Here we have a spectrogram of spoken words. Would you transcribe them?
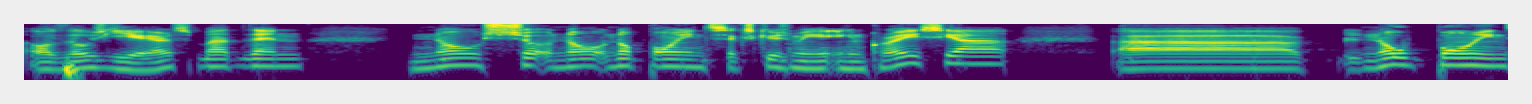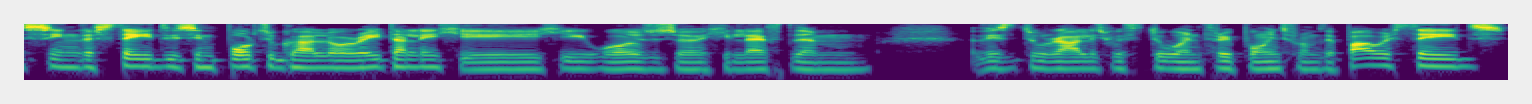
all those years. But then no show, no no points, excuse me, in Croatia. Uh, no points in the stages in Portugal or Italy. He he was uh, he left them these two rallies with two and three points from the power stage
